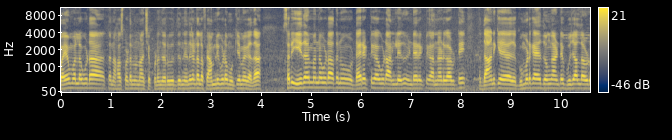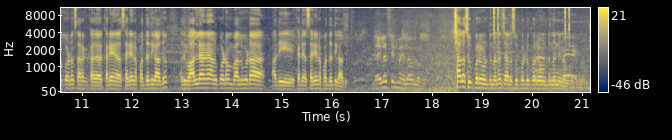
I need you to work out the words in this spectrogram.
భయం వల్ల కూడా తన హాస్పిటల్లో నాకు చెప్పడం జరుగుతుంది. ఎందుకంటే అలా ఫ్యామిలీ కూడా ముఖ్యమే కదా. సరే ఏదేమన్నా కూడా అతను డైరెక్ట్గా కూడా అనలేదు ఇండైరెక్ట్గా అన్నాడు కాబట్టి దానికి గుమ్మడికాయ దొంగ అంటే భుజాలు తడుకోవడం సర కరే సరైన పద్ధతి కాదు. అది వాళ్ళనే అనుకోవడం వాళ్ళు కూడా అది సరైన పద్ధతి కాదు. లైలా సినిమా ఎలా ఉండదు చాలా సూపర్గా ఉంటుందన్న చాలా సూపర్ డూపర్గా ఉంటుందని నేను అనుకుంటున్నాను.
